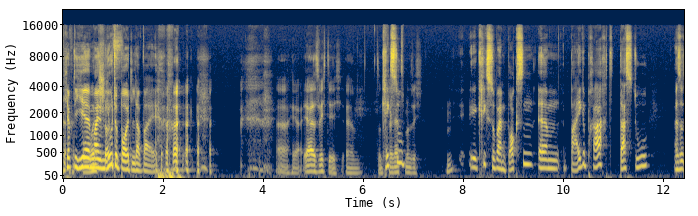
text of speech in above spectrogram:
ich habe die hier in meinem Jutebeutel dabei. Ach, ja. ja, ist wichtig. Ähm, sonst kriegst verletzt du, man sich. Hm? Äh, kriegst du beim Boxen ähm, beigebracht, dass du, also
